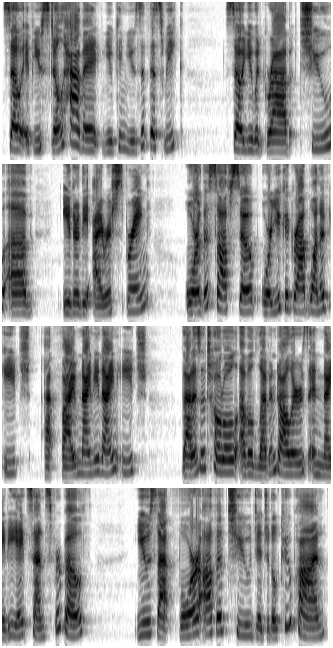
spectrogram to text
So if you still have it, you can use it this week. So you would grab two of either the Irish Spring or the Softsoap, or you could grab one of each at $5.99 each. That is a total of $11.98 for both. Use that 4 off of 2 digital coupon.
